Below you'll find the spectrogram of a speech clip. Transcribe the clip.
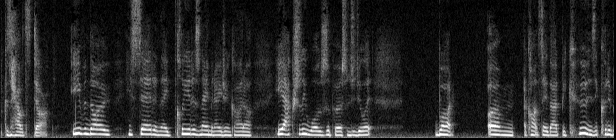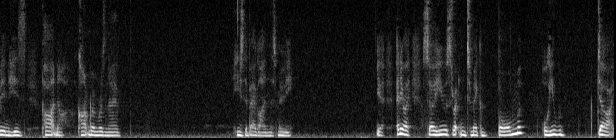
because Howard Stark. Even though he said and they cleared his name in Agent Carter, he actually was the person to do it. But um, I can't say that because it could have been his partner. I can't remember his name. He's the bad guy in this movie. Yeah. Anyway, so he was threatened to make a bomb or he would die.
